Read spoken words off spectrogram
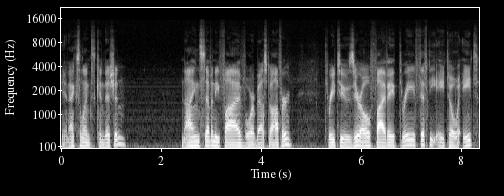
in excellent condition. 975 or best offer. 320-583-5808.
